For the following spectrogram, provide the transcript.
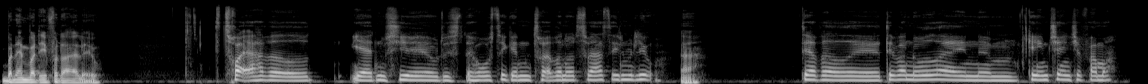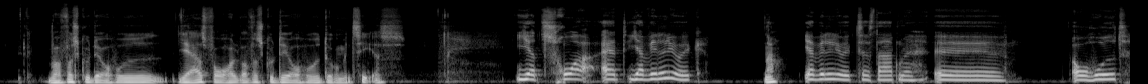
Hvordan var det for dig at lave? Det tror jeg har været... Ja, nu siger jeg jo det, det hårdeste igen. Det tror jeg har været noget af det sværeste i mit liv. Ja. Det, har været, øh, det var noget af en øhm, game changer for mig. Hvorfor skulle det overhovedet, jeres forhold, hvorfor skulle det overhovedet dokumenteres? Jeg tror, at jeg ville jo ikke. Nå, Jeg ville jo ikke til at starte med. Øh, overhovedet.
